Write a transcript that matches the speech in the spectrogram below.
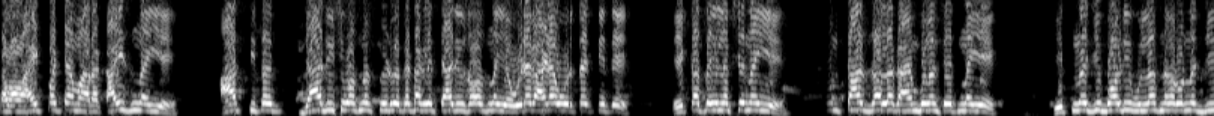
का व्हाईट पट्ट्या मारा काहीच नाहीये. आज तिथं ज्या दिवशीपासून स्पीड ब्रेकर टाकले त्या दिवसापासून एवढ्या गाड्या उडतायत तिथे. एकाचही लक्ष नाहीये. दोन तास झाला का अँब्युलन्स येत नाहीये. इथनं जी बॉडी उल्हासनगरवरून जी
